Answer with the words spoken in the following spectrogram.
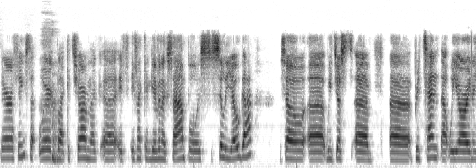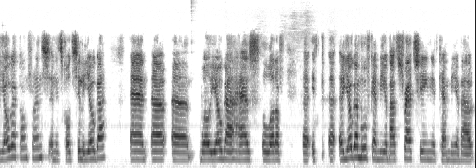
there are things that work like a charm. Like uh, if if I can give an example, is silly yoga. So uh, we just um, uh, pretend that we are in a yoga conference, and it's called silly yoga. And uh, well, yoga has a lot of uh, it, uh, a yoga move can be about stretching. It can be about.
